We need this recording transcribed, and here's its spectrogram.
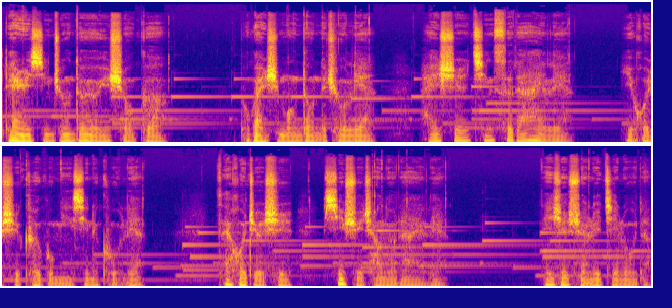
恋人心中都有一首歌，不管是懵懂的初恋，还是青涩的爱恋，亦或是刻骨铭心的苦恋，再或者是细水长流的爱恋，那些旋律记录的，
